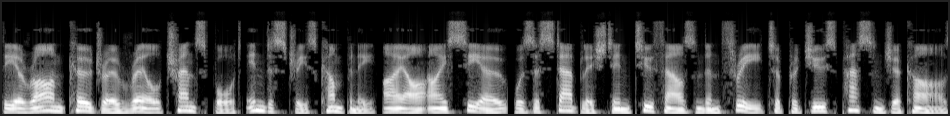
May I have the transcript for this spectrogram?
The Iran Khodro Rail Transport Industries Company was established in 2003 to produce passenger cars,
